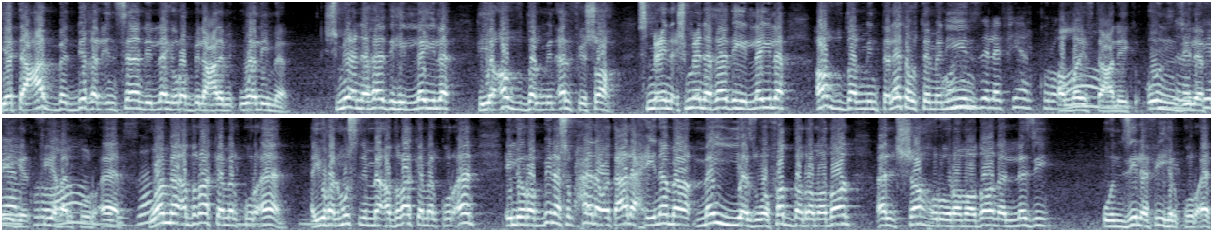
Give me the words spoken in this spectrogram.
يتعبد بها الإنسان لله رب العالمين. ولما؟ اشمعنى هذه الليلة؟ هي أفضل من ألف شهر. اشمعنى اشمعنى هذه الليلة أفضل من 83 أنزل فيها القرآن. الله يفتح عليك. أنزل فيه فيها القرآن. وما أدراك ما القرآن؟ أيها المسلم ما أدراك ما القرآن؟ اللي ربنا سبحانه وتعالى حينما ميز وفضل رمضان الشهر رمضان الذي أنزل فيه القرآن.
